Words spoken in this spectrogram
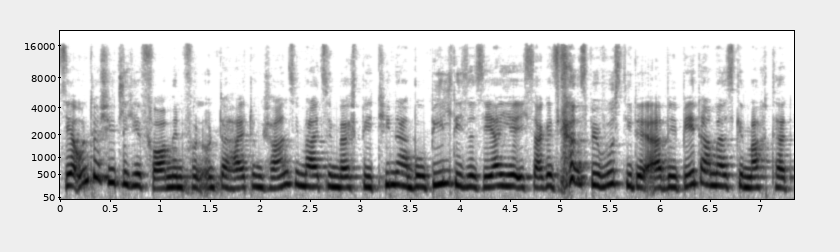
sehr unterschiedliche Formen von Unterhaltung. Schauen Sie mal zum Beispiel Tina Mobil, diese Serie, ich sage jetzt ganz bewusst, die der RBB damals gemacht hat,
